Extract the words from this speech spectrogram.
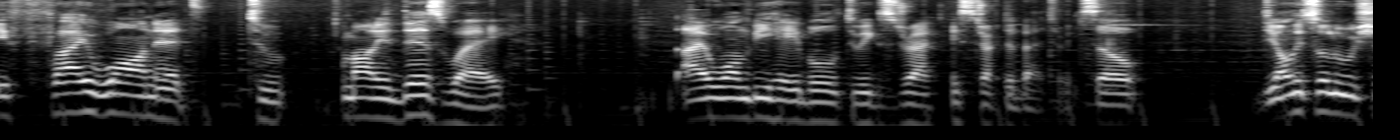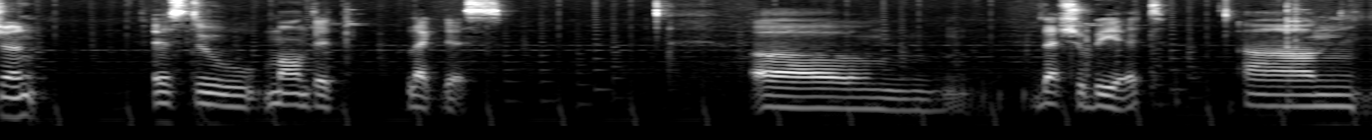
If I wanted to mount it this way, I won't be able to extract, extract the battery. So the only solution is to mount it like this. Um, that should be it. Um,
